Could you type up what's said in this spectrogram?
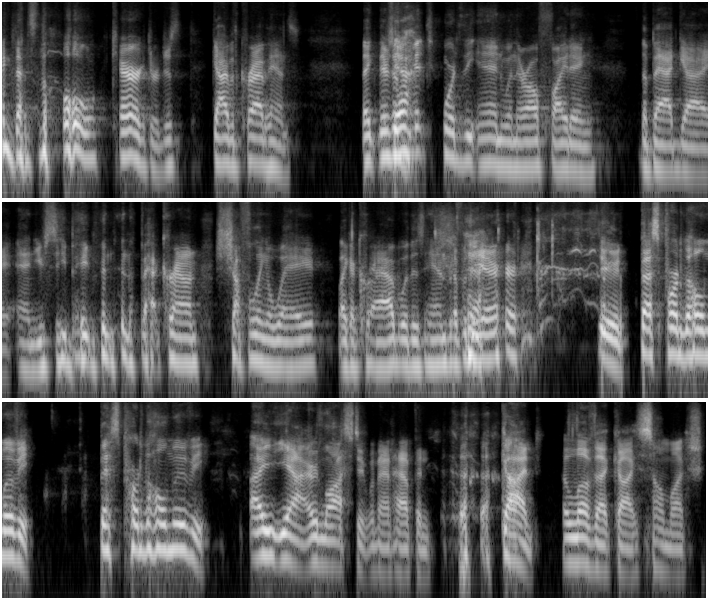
like that's the whole character, just guy with crab hands. Like there's a yeah. bit towards the end when they're all fighting the bad guy, and you see Bateman in the background shuffling away like a crab with his hands up in the air. Dude, best part of the whole movie. Best part of the whole movie. I yeah, I lost it when that happened. God, I love that guy so much.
